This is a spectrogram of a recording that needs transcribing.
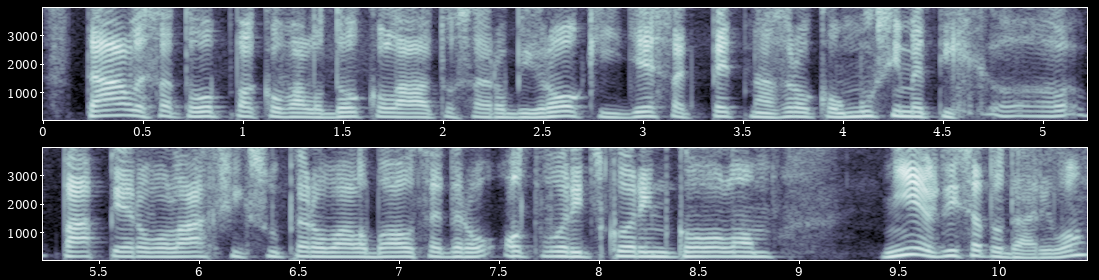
Stále sa to opakovalo dokola, to sa robí roky, 10-15 rokov. Musíme tých uh, papierovo ľahších superov alebo outsiderov otvoriť skorým gólom. Nie vždy sa to darilo.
